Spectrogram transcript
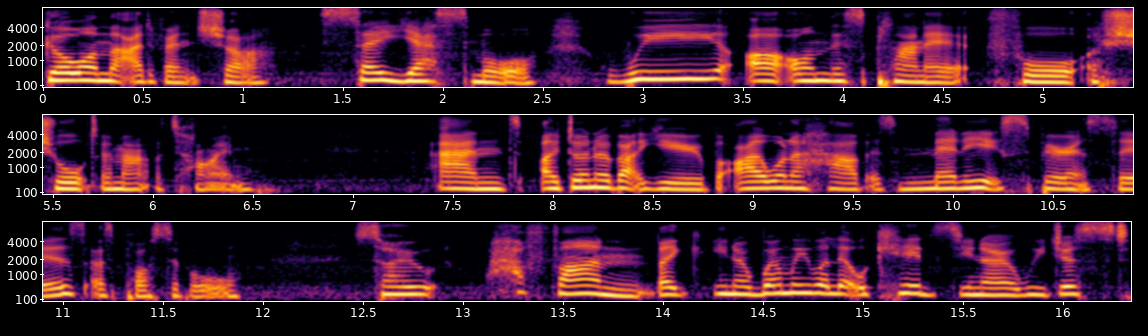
Go on that adventure. Say yes more. We are on this planet for a short amount of time. And I don't know about you, but I want to have as many experiences as possible. So have fun. Like, you know, when we were little kids, you know, we just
